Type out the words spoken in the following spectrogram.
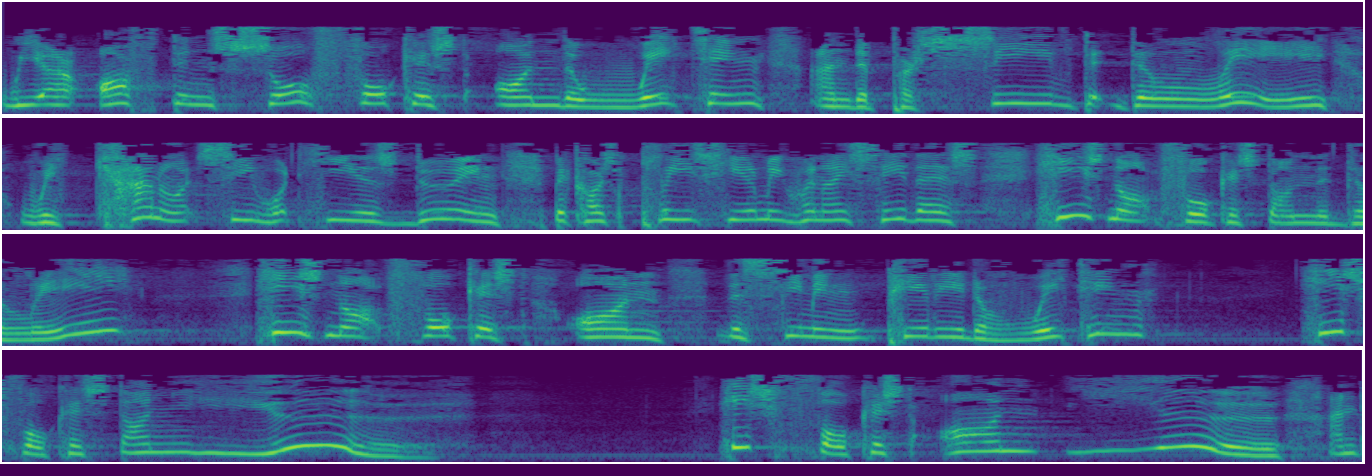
we are often so focused on the waiting and the perceived delay, we cannot see what He is doing. Because please hear me when I say this, He's not focused on the delay. He's not focused on the seeming period of waiting. He's focused on you. He's focused on you and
